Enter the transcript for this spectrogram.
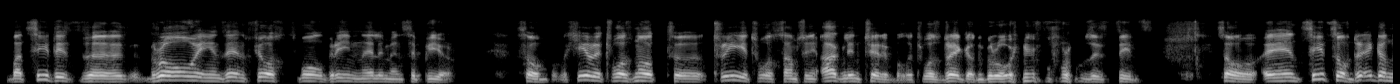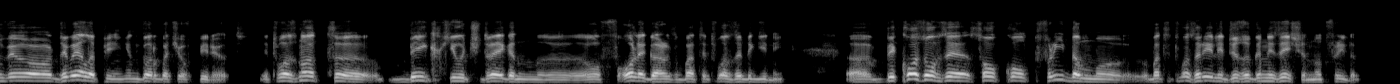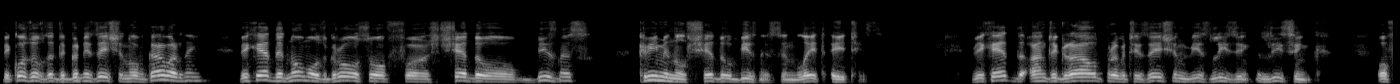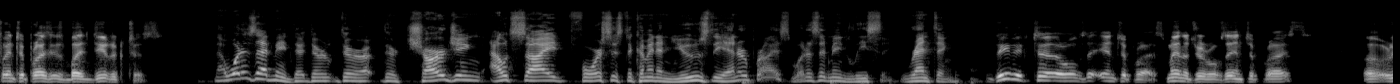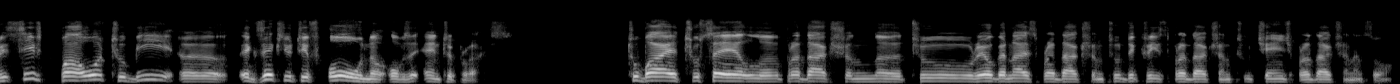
but seed is uh, growing and then first small green elements appear. So here it was not a tree, it was something ugly and terrible. It was dragon growing from the seeds. So, and seeds of dragon were developing in Gorbachev period. It was not a big, huge dragon uh, of oligarchs, but it was the beginning. Uh, because of the so-called freedom, uh, but it was really disorganization, not freedom. Because of the disorganization of governing, we had the enormous growth of uh, shadow business, criminal shadow business in late 80s. We had the underground privatization with leasing, leasing of enterprises by directors. Now, what does that mean? They're, they're, they're, they're charging outside forces to come in and use the enterprise? What does it mean, leasing, renting? Director of the enterprise, manager of the enterprise, uh, received power to be uh, executive owner of the enterprise to buy, to sell uh, production, uh, to reorganize production, to decrease production, to change production, and so on.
